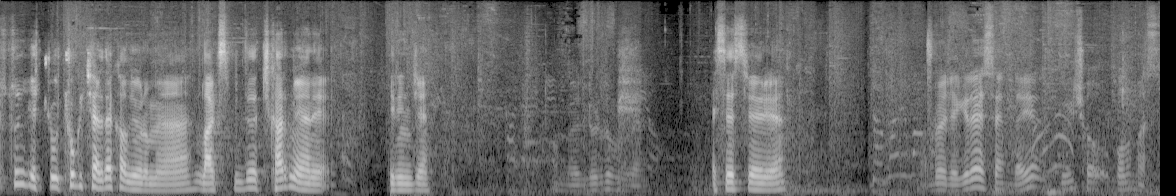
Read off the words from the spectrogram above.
Tutunca çok, çok içeride kalıyorum ya. Lux bir de çıkartmıyor yani girince. Öldürdü bu beni. SS veriyor. Böyle girersen dayı bu hiç ol- olmaz.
